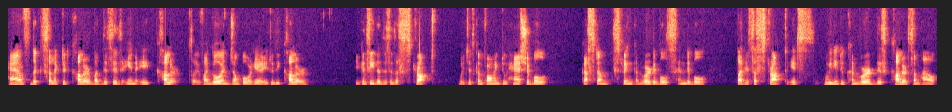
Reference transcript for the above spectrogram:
have the selected color, but this is in a color. So if I go and jump over here into the color, you can see that this is a struct which is conforming to hashable, custom, string convertible, sendable, but it's a struct. It's we need to convert this color somehow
